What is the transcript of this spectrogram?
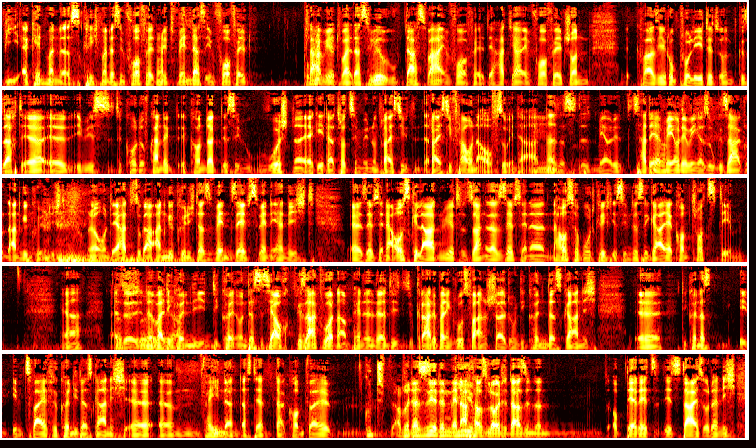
wie erkennt man das? Kriegt man das im Vorfeld mit? Wenn das im Vorfeld klar wird, weil das will, das war im Vorfeld. Der hat ja im Vorfeld schon quasi rumproletet und gesagt, er, er ihm ist the Code of Conduct, Conduct ist ihm wurscht, ne? Er geht da trotzdem hin und reißt die, reißt die Frauen auf, so in der Art. Ne? Das, das, mehr, das hat er Ja. mehr oder weniger so gesagt und angekündigt. Ne? Und er hat sogar angekündigt, dass wenn selbst wenn er nicht äh, selbst wenn er ausgeladen wird sozusagen, also selbst wenn er ein Hausverbot kriegt, ist ihm das egal, er kommt trotzdem. Ja, also Das, ne, äh, weil die ja. können die, die können und das ist ja auch gesagt worden am Panel, ne, die, gerade bei den Großveranstaltungen, die können das gar nicht, äh, die können das im, im Zweifel können die das gar nicht äh, ähm, verhindern, dass der da kommt, weil Gut, aber das ist ja dann wenn wie, 8000 Leute da sind, dann ob der jetzt, jetzt da ist oder nicht,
